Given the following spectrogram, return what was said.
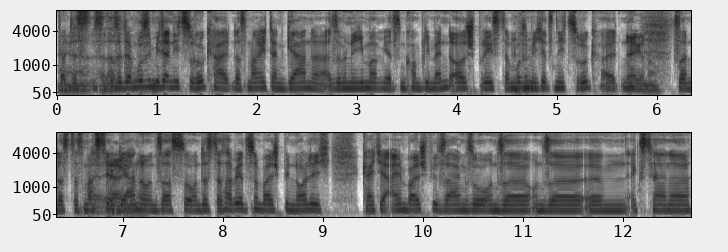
Weil das ist, also, da muss ich mich dann nicht zurückhalten, das mache ich dann gerne. Also wenn du jemandem jetzt ein Kompliment aussprichst, dann muss ich mich jetzt nicht zurückhalten. Ja, genau. Sondern das, das machst du ja, Ja, gerne genau. und sagst so, und das, das habe ich jetzt zum Beispiel neulich, kann ich dir ein Beispiel sagen, so unser, unser ähm, externer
